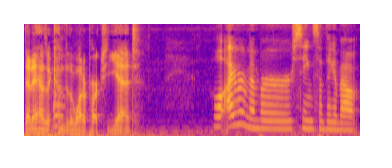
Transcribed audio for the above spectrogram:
that it hasn't come to the water parks yet. Well, I remember seeing something about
